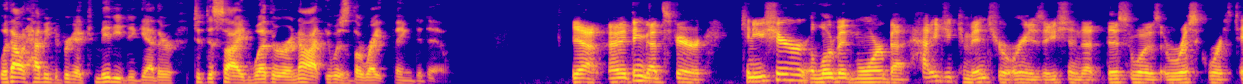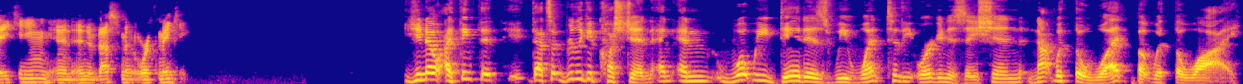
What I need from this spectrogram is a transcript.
without having to bring a committee together to decide whether or not it was the right thing to do. Yeah, I think that's fair. Can you share a little bit more about how did you convince your organization that this was a risk worth taking and an investment worth making? You know, I think that eh, that's a really good question. And and what we did is we went to the organization not with the what, but with the why.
